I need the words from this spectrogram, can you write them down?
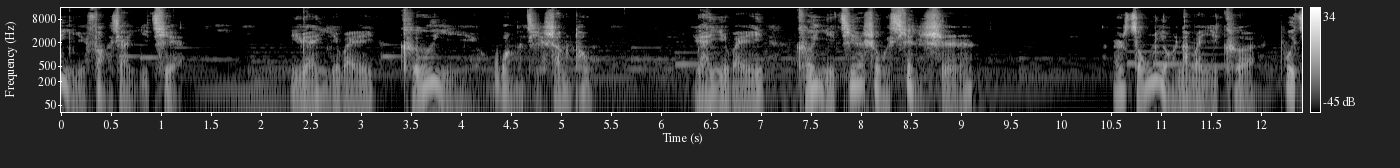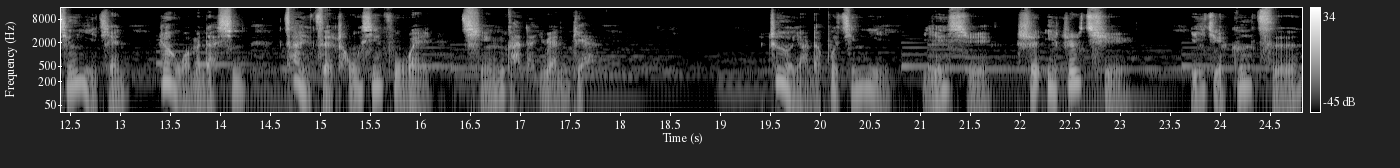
以放下一切，原以为可以。忘记伤痛，原以为可以接受现实，而总有那么一刻，不经意间，让我们的心再次重新复位情感的原点。这样的不经意，也许是一支曲，一句歌词，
